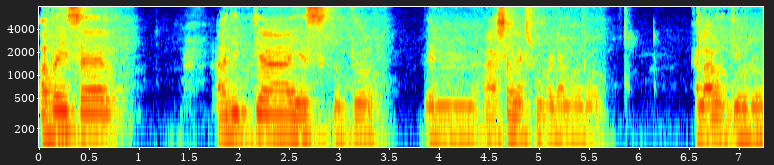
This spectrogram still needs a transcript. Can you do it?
ಅಭಯ್ ಸರ್ ಆದಿತ್ಯ ಎಸ್ ಗೊತ್ತು ದೆನ್ ಆಶಾ ಲಕ್ಷ್ಮಿ ಮೇಡಮ್ ಅವರು ಕಲಾವತಿ ಅವರು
